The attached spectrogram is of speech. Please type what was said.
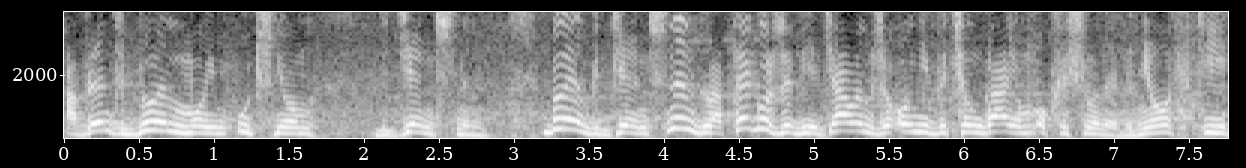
a wręcz byłem moim uczniom wdzięcznym. Byłem wdzięcznym, dlatego że wiedziałem, że oni wyciągają określone wnioski,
